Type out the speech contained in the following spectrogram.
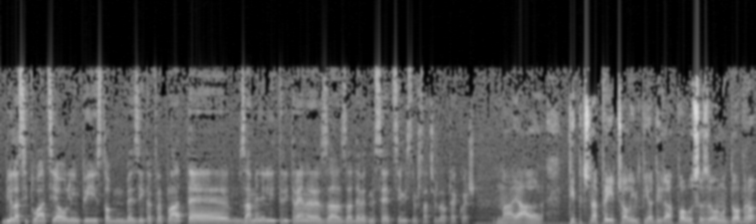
bila situacija u Olimpiji isto bez ikakve plate, zamenili tri trenere za, za devet mjeseci, mislim šta ćeš da očekuješ? Ma ja, tipična priča, Olimpija odigra polusezonu dobro,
